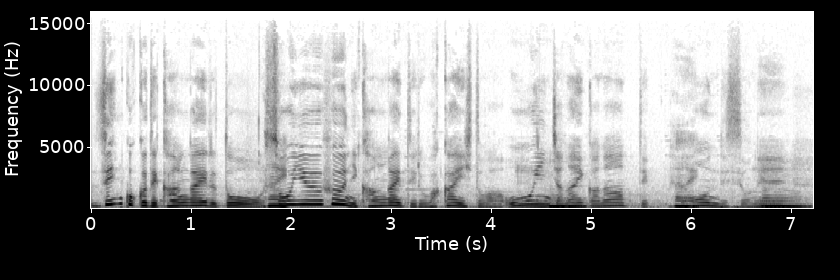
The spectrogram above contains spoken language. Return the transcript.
全国で考えると、い。そういうふうに考えてる若い人は多いんじゃないかなって思うんですよね。うん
